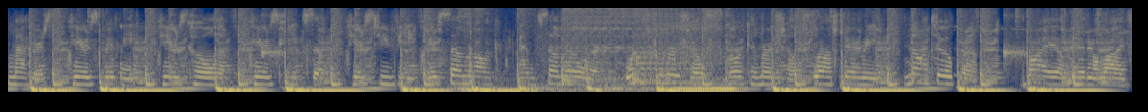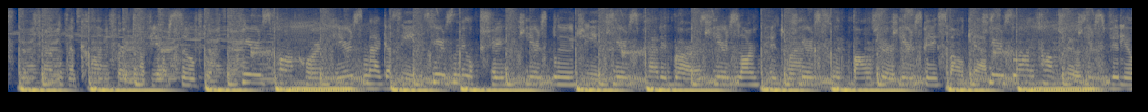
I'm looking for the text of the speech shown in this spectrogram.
Matters. Here's Britney, here's cola, here's pizza, here's TV, here's some rock, and some more. Watch commercials, more commercials. Watch Jerry, not Oprah. Buy a better life from the comfort of your sofa. Here's popcorn, here's magazines, here's milkshake, here's blue jeans, here's padded bars, here's armpit wax, here's football shirt, here's baseball cap, here's live talk here's video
